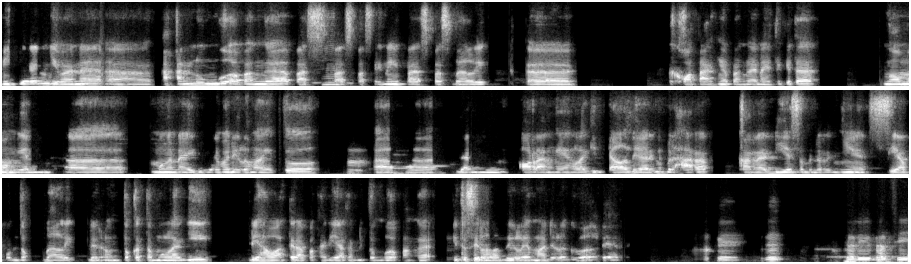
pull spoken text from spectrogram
mikirin gimana uh, akan nunggu apa enggak pas hmm. pas pas ini pas pas balik uh, ke kotanya apa enggak. Nah itu kita ngomongin uh, mengenai dilema-dilema itu uh, dan orang yang lagi LDR ini berharap karena dia sebenarnya siap untuk balik dan untuk ketemu lagi dia khawatir apakah dia akan ditunggu apa enggak itu sih dalam dilema adalah lagu LDR oke okay. itu dari versi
